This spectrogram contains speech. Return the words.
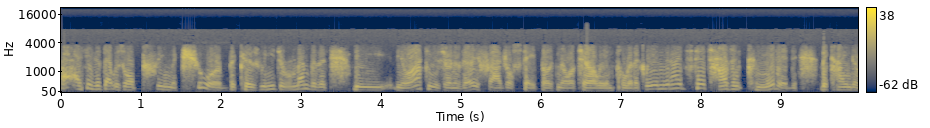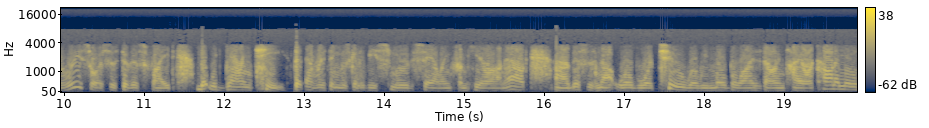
I, I think that that was all premature because we need to remember that the the Iraqis are in a very fragile state, both militarily and politically, and the United States hasn't committed the kind of resources to this fight that would guarantee that everything was going to be smooth sailing from here on out. Uh, this is not World War II where we mobilized our entire economy,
